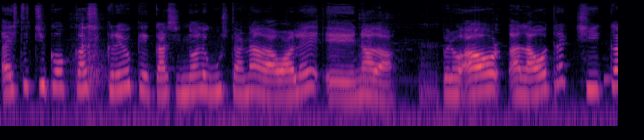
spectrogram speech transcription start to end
a este chico casi, creo que casi no le gusta nada, ¿vale? Eh, nada. Pero a la otra chica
